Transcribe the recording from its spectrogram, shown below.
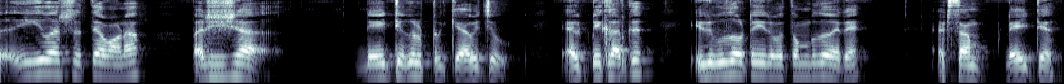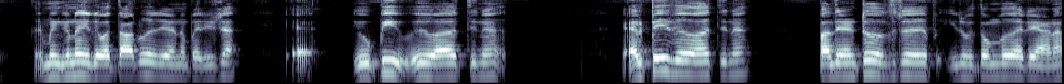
ഈ വർഷത്തെ ഓണ പരീക്ഷ ഡേറ്റുകൾ പ്രഖ്യാപിച്ചു. എൽ പിക്കാർക്ക് ഇരുപത് തൊട്ട് ഇരുപത്തൊമ്പത് വരെ എക്സാം ഡേറ്റ് പിന്നെ ഇരുപത്താറ് വരെയാണ് പരീക്ഷ. യു പി വിഭാഗത്തിന് എൽ പി വിഭാഗത്തിന് പതിനെട്ട് തൊട്ട് ഇരുപത്തൊമ്പത് വരെയാണ്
